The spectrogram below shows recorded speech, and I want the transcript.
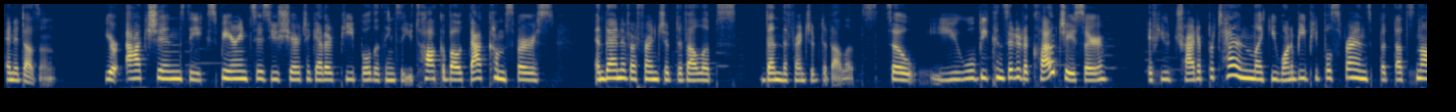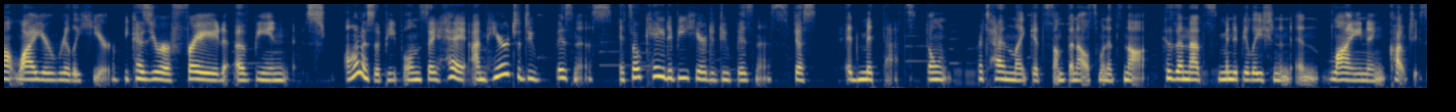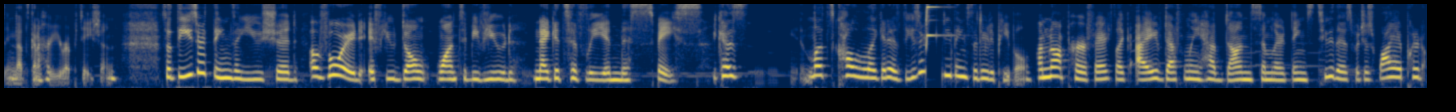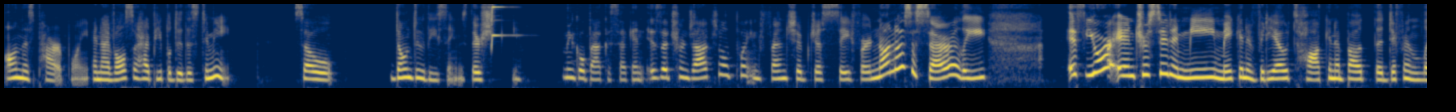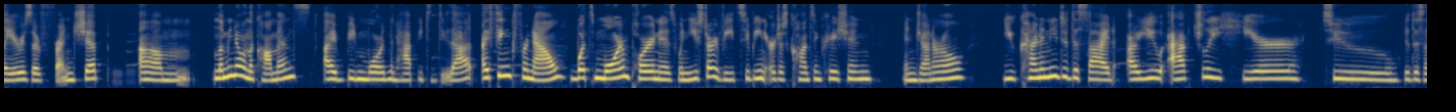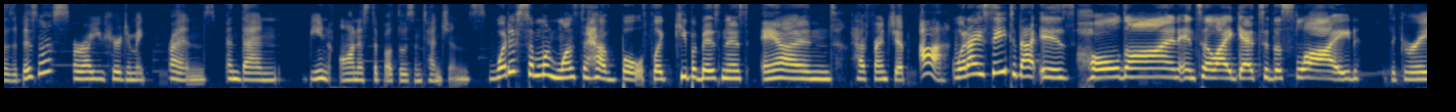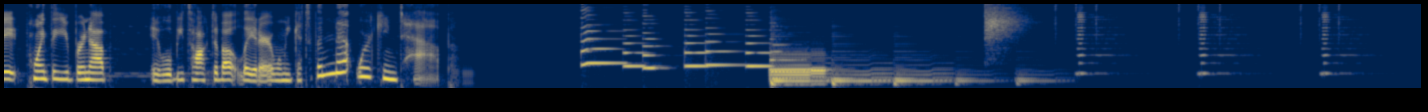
and it doesn't. Your actions, the experiences you share together, people, the things that you talk about, that comes first. And then if a friendship develops, then the friendship develops. So you will be considered a clout chaser if you try to pretend like you want to be people's friends, but that's not why you're really here because you're afraid of being honest with people and say, hey, I'm here to do business. It's okay to be here to do business. Just admit that. Don't pretend like it's something else when it's not, because then that's manipulation and, and lying and clout chasing. That's going to hurt your reputation. So these are things that you should avoid if you don't want to be viewed negatively in this space, because let's call it like it is. These are shitty things to do to people. I'm not perfect. Like I definitely have done similar things to this, which is why I put it on this PowerPoint. And I've also had people do this to me. So don't do these things. They're shitty. Let me go back a second. Is a transactional point in friendship just safer? Not necessarily. If you're interested in me making a video talking about the different layers of friendship, um, let me know in the comments. I'd be more than happy to do that. I think for now, what's more important is when you start VTubing or just content creation, in general, you kind of need to decide are you actually here to do this as a business or are you here to make friends? And then being honest about those intentions. What if someone wants to have both, like keep a business and have friendship? Ah, what I say to that is hold on until I get to the slide. It's a great point that you bring up. It will be talked about later when we get to the networking tab.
